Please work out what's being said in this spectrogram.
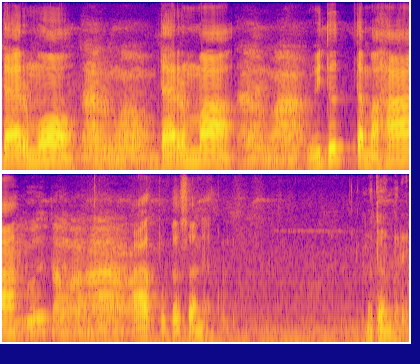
ಧರ್ಮೋ ಧರ್ಮೋ ವಿದುತ್ತಮಃ ವಿದುತ್ತಮಃ. ಹಾಕ್ಬಿಟ್ಟು ಸೊನ್ನೆ ಹಾಕೊಳ್ಳಿ ಮತ್ತೊಂದು ಬರಿ.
